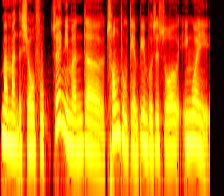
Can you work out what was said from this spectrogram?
慢慢的修复。所以你们的冲突点并不是说因为。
